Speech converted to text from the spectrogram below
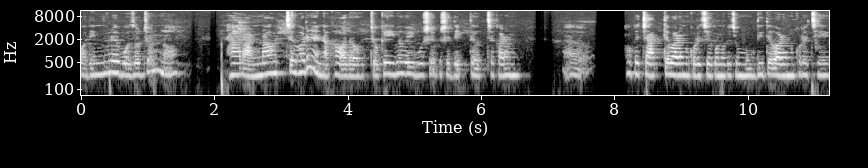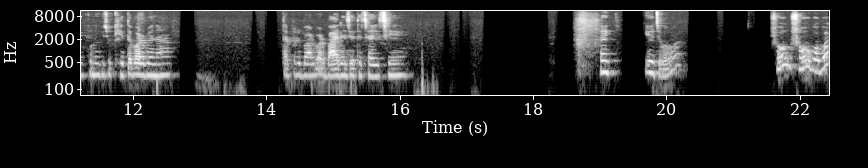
কদিন ধরে বোঝোর জন্য? না, রান্না হচ্ছে ঘরে, না খাওয়া দাওয়া হচ্ছে? ওকে এইভাবেই বসে বসে দেখতে হচ্ছে, কারণ ওকে চাটতে বারণ করেছে, কোনো কিছু মুখ দিতে বারণ করেছে, কোনো কিছু খেতে পারবে না। তারপরে বারবার বাইরে যেতে চাইছে। কী হয়েছে বাবা? শো শো বাবা।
